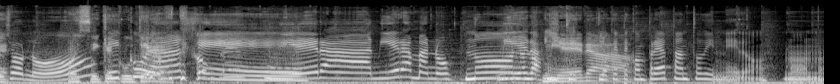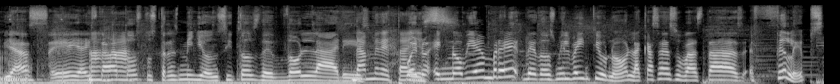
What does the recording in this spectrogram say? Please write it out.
gacho, ¿no? Pues sí, qué, Qué cutre. coraje. Ni era, ni era, mano. No, Ni no, era. no. Y Ni que era. lo que te compré a tanto dinero. No, no, Ya sé, ahí estaban Ajá. todos tus tres milloncitos de dólares. Dame detalles. Bueno, en noviembre de 2021, la casa de subastas Philips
